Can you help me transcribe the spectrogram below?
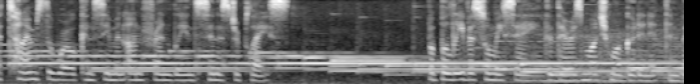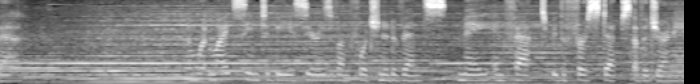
At times, the world can seem an unfriendly and sinister place. But believe us when we say that there is much more good in it than bad. And what might seem to be a series of unfortunate events may, in fact, be the first steps of a journey.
